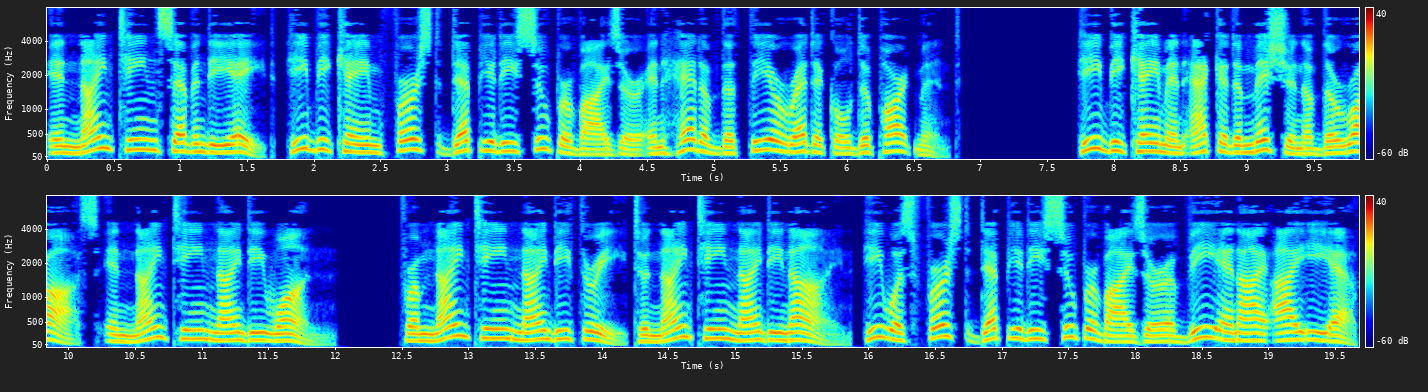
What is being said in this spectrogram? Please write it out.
In 1978, he became first deputy supervisor and head of the theoretical department. He became an academician of the RAS in 1991. From 1993 to 1999, he was first deputy supervisor of VNIIEF.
